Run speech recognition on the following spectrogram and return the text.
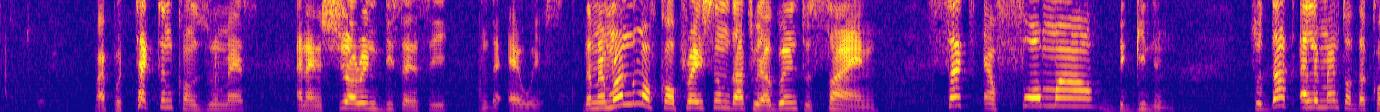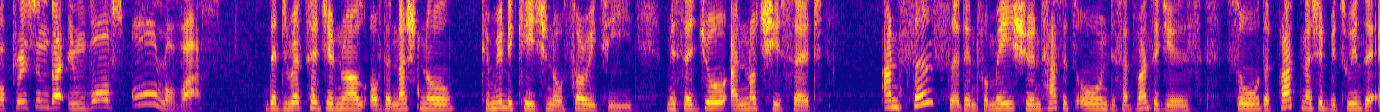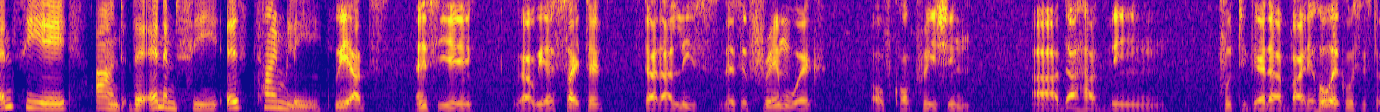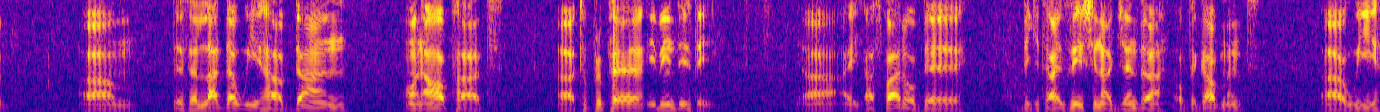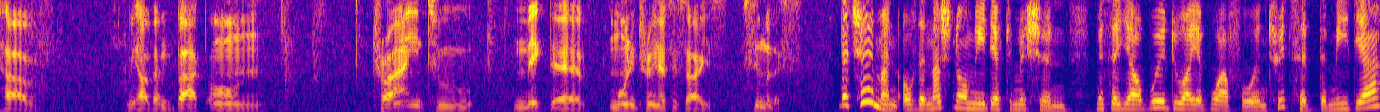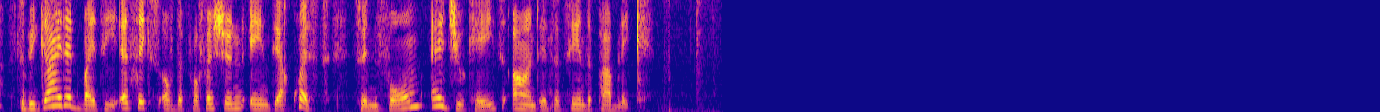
by protecting consumers and ensuring decency on the airwaves. The memorandum of cooperation that we are going to sign sets a formal beginning to that element of the cooperation that involves all of us. The Director General of the National Communication Authority, Mr. Joe Anokye said, Uncensored information has its own disadvantages, so the partnership between the NCA and the NMC is timely. We at NCA we are excited that at least there's a framework of cooperation uh, that has been put together by the whole ecosystem. Um, there's a lot that we have done on our part uh, to prepare even this day. Uh, as part of the digitization agenda of the government, uh, we have we have embarked on trying to make the monitoring exercise seamless. The chairman of the National Media Commission, Mr. Yaw Boadu-Ayeboafo, entreated the media to be guided by the ethics of the profession in their quest to inform, educate, and entertain the public.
